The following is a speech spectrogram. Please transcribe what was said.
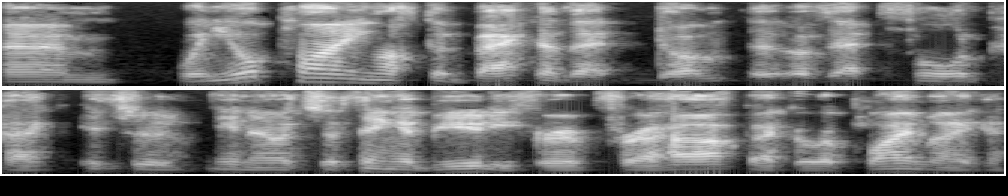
Um, when you're playing off the back of that dom- of that forward pack, it's a you know it's a thing of beauty for for a halfback or a playmaker.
